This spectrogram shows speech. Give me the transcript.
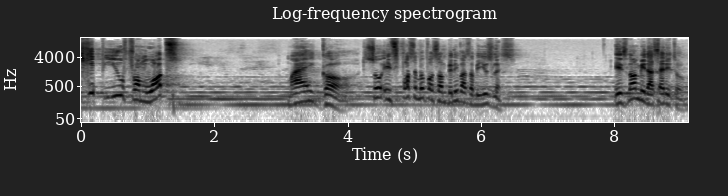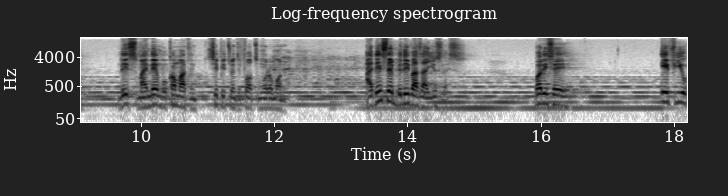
keep you from what? My God so it's possible for some believers to be useless. It's not me that said it. Oh. At least my name will come out in CP24 tomorrow morning. I didn't say believers are useless. But he said, if you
